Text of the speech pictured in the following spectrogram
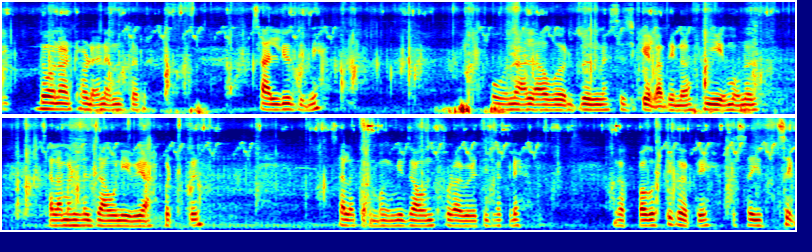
एक दोन आठवड्यानंतर चालली होती मी. फोन आला आवर्जून मेसेज केला तिनं ये म्हणून. चला म्हणलं जाऊन येऊया पटकन. चला तर मग मी जाऊन थोडा वेळ तिच्याकडे गप्पा गोष्टी करते. तसं इथचं एक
